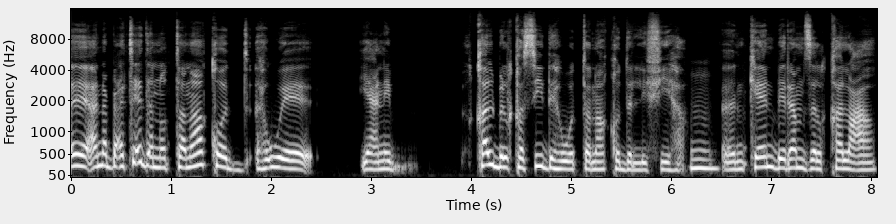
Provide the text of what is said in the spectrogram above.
إيه أنا بعتقد أنه التناقض هو يعني قلب القصيدة هو التناقض اللي فيها. م. إن كان برمز القلعة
